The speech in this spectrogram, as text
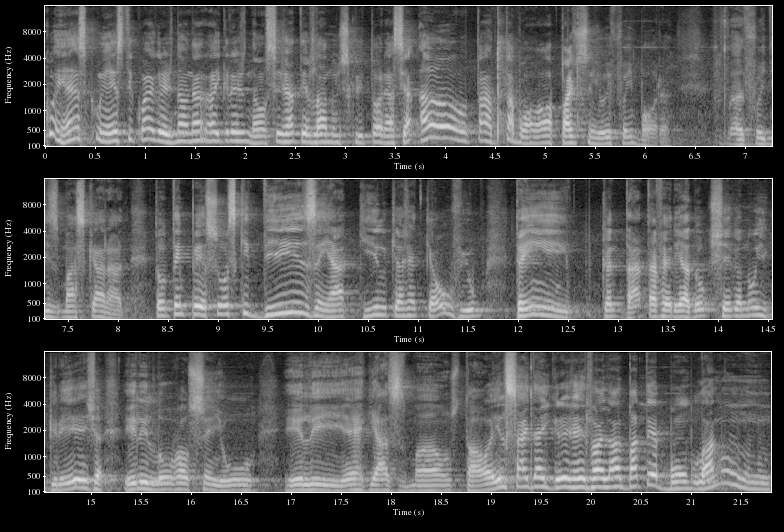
Conhece, conhece, de qual igreja? Não, não é na igreja não. Você já esteve lá no escritório assim, ah, tá, tá bom, a paz do Senhor, e foi embora. Foi desmascarado. Então tem pessoas que dizem aquilo que a gente quer ouvir. Tem candidato a vereador que chega numa igreja, ele louva ao Senhor, ele ergue as mãos tal. Aí ele sai da igreja, ele vai lá bater bombo, lá num,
